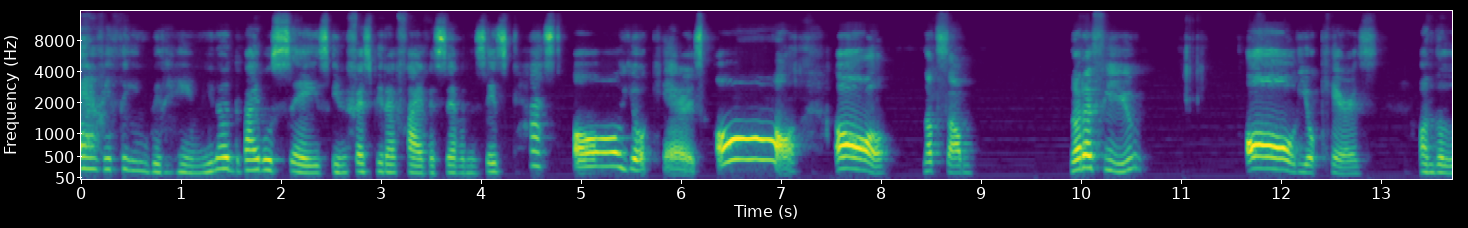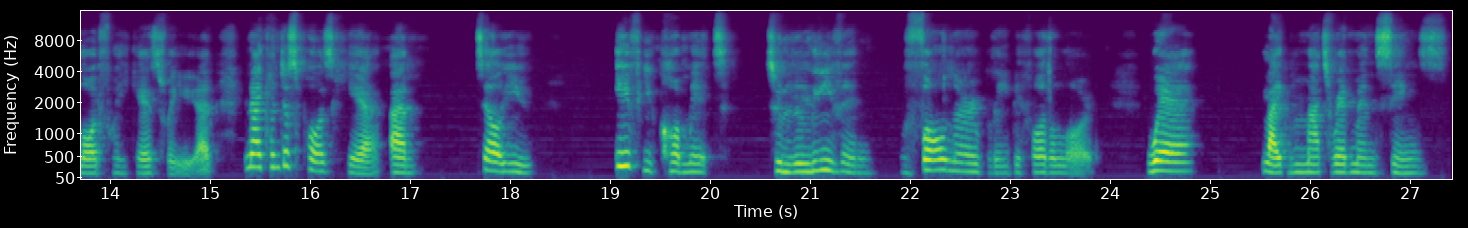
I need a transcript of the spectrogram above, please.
everything with him. You know, the Bible says in First Peter 5 verse 7, it says, cast all your cares, all, all, not some, not a few, all your cares on the Lord, for He cares for you. And you know, I can just pause here and tell you if you commit to living vulnerably before the Lord, where, like Matt Redman sings,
